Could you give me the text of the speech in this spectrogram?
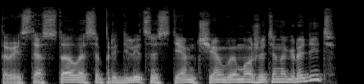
То есть осталось определиться с тем, чем вы можете наградить?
